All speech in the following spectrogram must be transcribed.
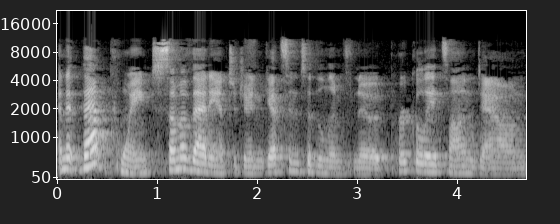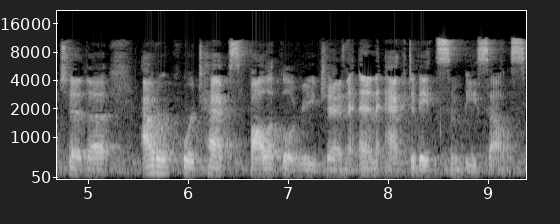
And at that point, some of that antigen gets into the lymph node, percolates on down to the outer cortex follicle region, and activates some B cells.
